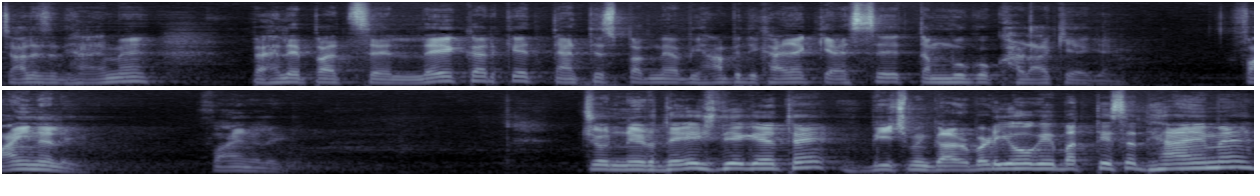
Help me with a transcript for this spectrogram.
चालीस अध्याय में पहले पद से लेकर के तैंतीस पद में अब यहाँ पे दिखाया कैसे तंबू को खड़ा किया गया। फाइनली फाइनली जो निर्देश दिए गए थे, बीच में गड़बड़ी हो गई बत्तीस अध्याय में,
